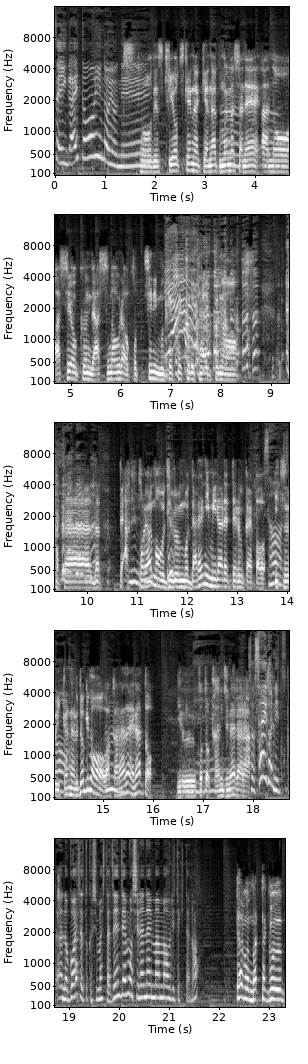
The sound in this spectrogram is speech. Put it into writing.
線意外と多いのよね。そうです。気をつけなきゃなと思いましたね。うん、あの、足を組んで足の裏をこっちに向けてくるタイプの 方だって、あ、これはもう自分も誰に見られてるか、やっぱ、いついかなる時もわからないなと。いうことを感じながら。そう、最後にあのご挨拶とかしました？全然もう知らないまま降りてきたの？多分全く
